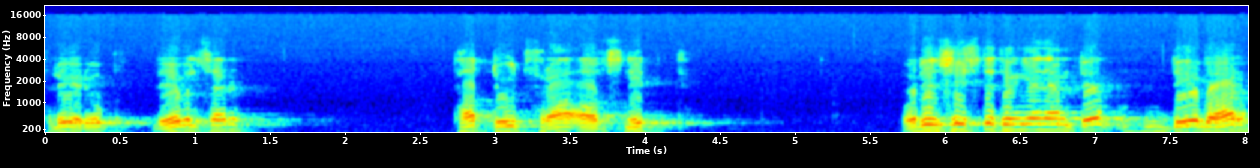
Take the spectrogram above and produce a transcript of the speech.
flere opplevelser tatt ut fra avsnitt. Og den siste ting jeg nevnte, det var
